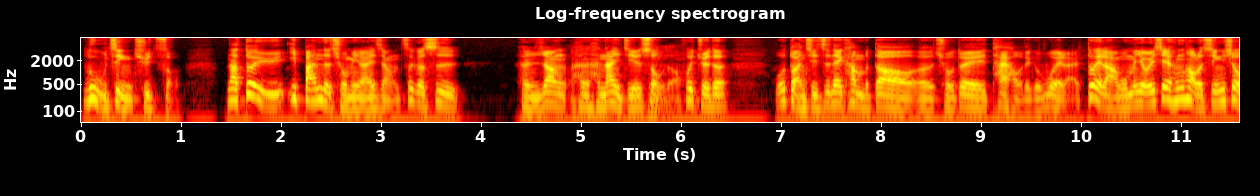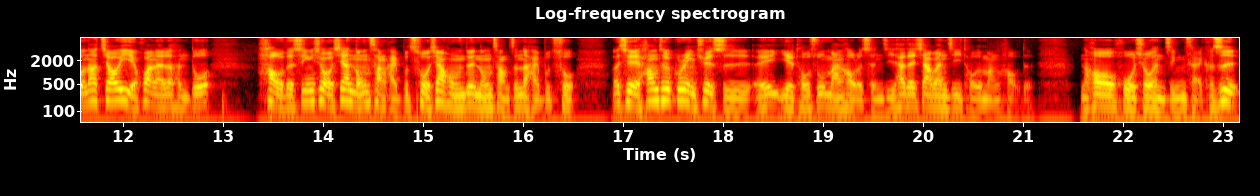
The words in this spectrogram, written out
路径去走。那对于一般的球迷来讲，这个是很让很很难以接受的，会觉得我短期之内看不到呃球队太好的一个未来。对啦，我们有一些很好的新秀，那交易也换来了很多好的新秀。现在农场还不错，现在红人队农场真的还不错，而且 Hunter Green 确实诶也投出蛮好的成绩，他在下半季投的蛮好的，然后火球很精彩。可是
